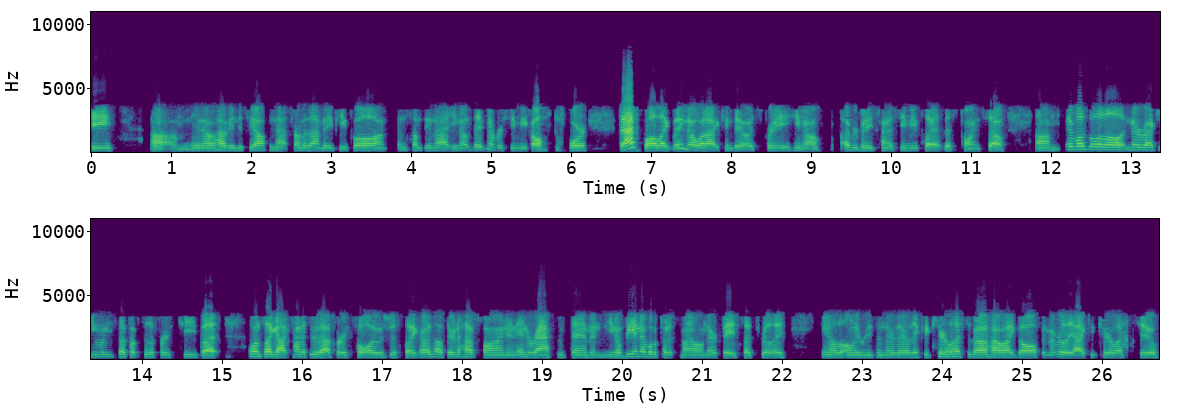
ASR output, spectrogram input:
tee. Um, you know, having to tee off in that front of that many people and something that you know they've never seen me golf before. Basketball, like they know what I can do. It's pretty, you know, everybody's kind of seen me play at this point. So um, it was a little nerve wracking when you step up to the first tee, but once I got kind of through that first hole, it was just like I was out there to have fun and interact with them, and you know, being able to put a smile on their face. That's really, you know, the only reason they're there. They could care less about how I golf, and really I could care less too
